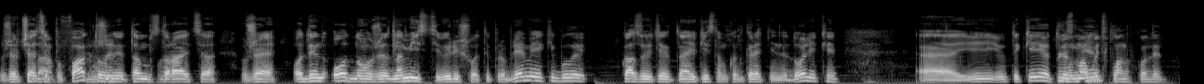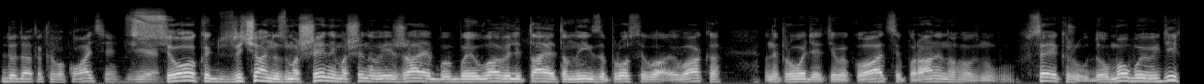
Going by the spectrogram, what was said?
Вже вчаться Да. по факту, Вже- вони там стараються вже один одного вже на місці вирішувати проблеми, які були, вказують як- на якісь там конкретні недоліки. Е, і такий от Плюс, момент, мабуть, в план входить додаток евакуації. Є. все, к- звичайно, з машини, машина виїжджає, бо- бойова вилітає, там на їх запроси евака. Вони проводять евакуацію пораненого. Ну, все я кажу. До умов бойових дій,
